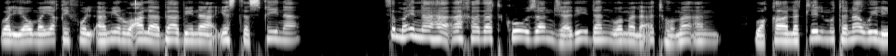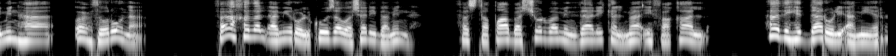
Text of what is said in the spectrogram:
واليوم يقف الأمير على بابنا يستسقينا ثم إنها أخذت كوزا جديدا وملأته ماء وقالت للمتناول منها اعذرونا. فأخذ الأمير الكوز وشرب منه فاستطاب الشرب من ذلك الماء فقال هذه الدار لأمير.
